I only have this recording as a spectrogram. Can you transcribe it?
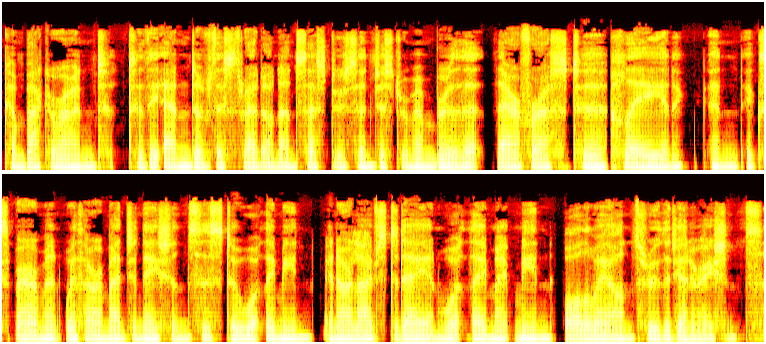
come back around to the end of this thread on ancestors and just remember that they're for us to play and and experiment with our imaginations as to what they mean in our lives today and what they might mean all the way on through the generations.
